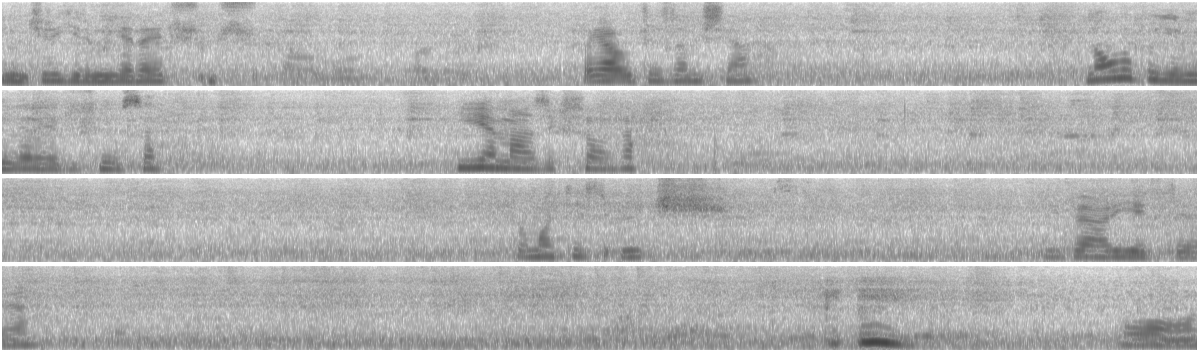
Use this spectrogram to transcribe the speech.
İncir 20 liraya düşmüş. Bayağı ucuzlamış ya. Ne olur bu 20 liraya düşmese? Yiyemezdik sonra. Domates 3. Biber 7. Oo,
